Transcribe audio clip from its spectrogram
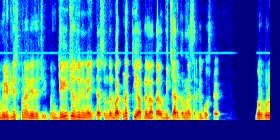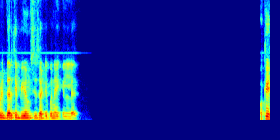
मेरिट लिस्ट पण आली आहे त्याची पण जेईची अजूनही नाही त्या संदर्भात नक्की आपल्याला आता विचार करण्यासारखी गोष्ट आहे. भरपूर विद्यार्थी बीएमसी साठी पण हे केलेले आहेत. ओके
